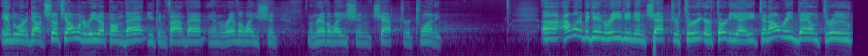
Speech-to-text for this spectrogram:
in the Word of God. So if y'all want to read up on that, you can find that in Revelation, in Revelation chapter 20. Uh, I want to begin reading in chapter three or 38, and I'll read down through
